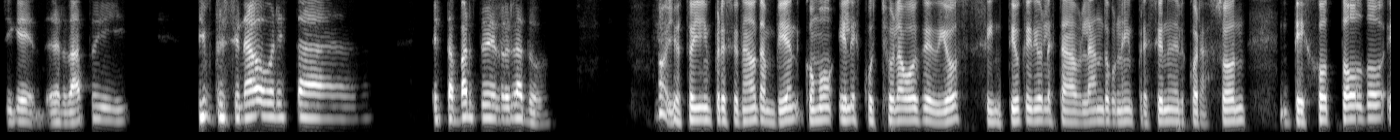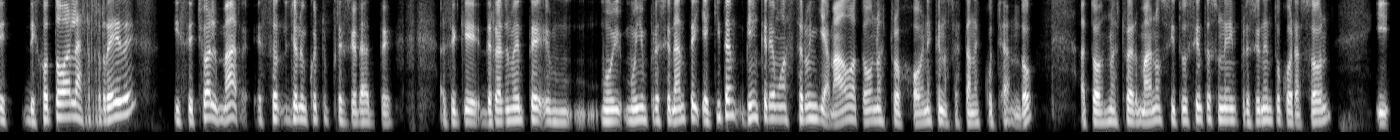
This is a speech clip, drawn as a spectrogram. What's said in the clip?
Así que de verdad estoy impresionado por esta, esta parte del relato. No, yo estoy impresionado también cómo él escuchó la voz de Dios, sintió que Dios le estaba hablando con una impresión en el corazón, dejó todo, eh, dejó todas las redes y se echó al mar. Eso yo lo encuentro impresionante. Así que realmente muy, muy impresionante. Y aquí también queremos hacer un llamado a todos nuestros jóvenes que nos están escuchando, a todos nuestros hermanos. Si tú sientes una impresión en tu corazón y,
